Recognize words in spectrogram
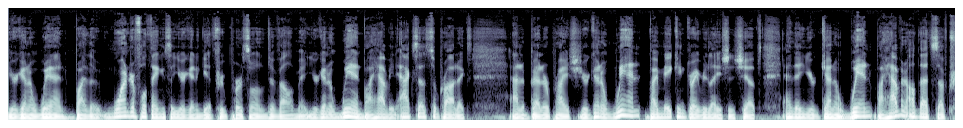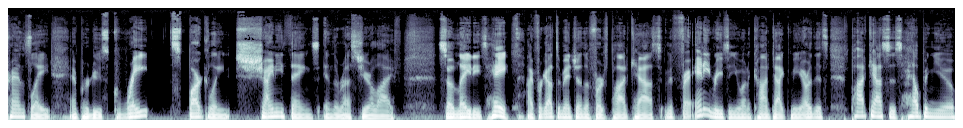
You're going to win by the wonderful things that you're going to get through personal development. You're going to win by having access to products at a better price. You're going to win by making great relationships. And then you're going to win by having all that stuff translate and produce great, sparkling, shiny things in the rest of your life. So, ladies, hey, I forgot to mention in the first podcast. If for any reason you want to contact me, or this podcast is helping you,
